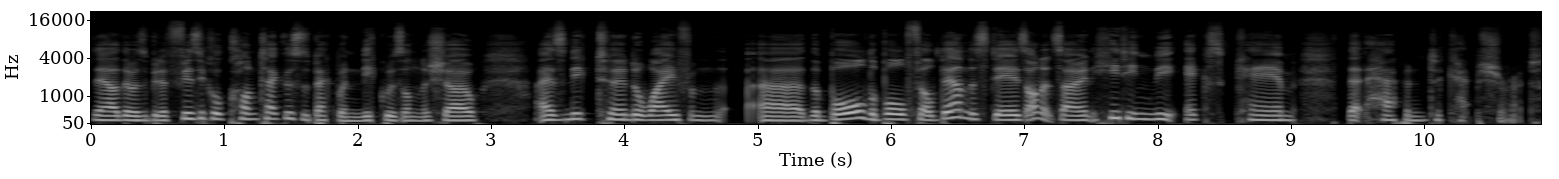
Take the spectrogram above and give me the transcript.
Now, there was a bit of physical contact. This was back when Nick was on the show. As Nick turned away from uh, the ball, the ball fell down the stairs on its own, hitting the X cam that happened to capture it.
